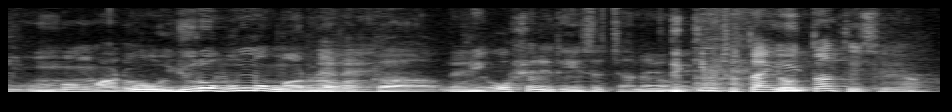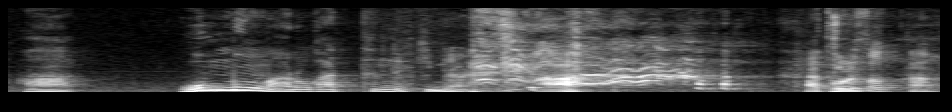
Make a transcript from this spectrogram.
원목 마루 어, 유럽 원목 마루라고 네네. 아까 우리가 옵션에 돼 있었잖아요. 느낌 좋다는 게 어떤 뜻이에요? 아 원목 마루 같은 느낌이라. 아, 돌 썼다.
